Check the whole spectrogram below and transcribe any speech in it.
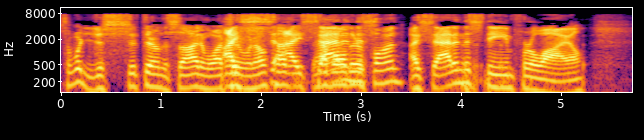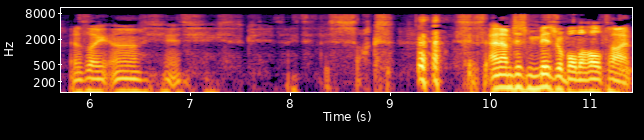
So what? You just sit there on the side and watch I everyone else have, I have all in their the, fun? I sat in the steam for a while, and it's like, uh, this sucks. This is- and I'm just miserable the whole time.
